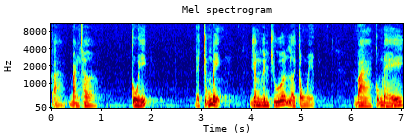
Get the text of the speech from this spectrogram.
là bàn thờ củi để chuẩn bị dâng lên Chúa lời cầu nguyện và cũng để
